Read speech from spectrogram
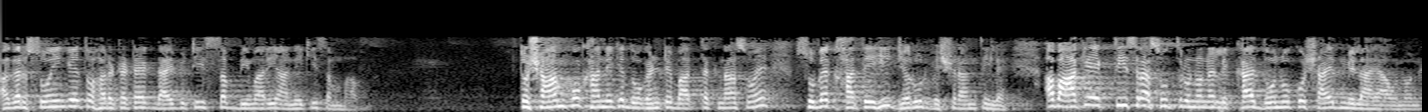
अगर सोएँगे तो हार्ट अटैक डायबिटीज़ सब बीमारी आने की संभावना। तो शाम को खाने के दो घंटे बाद तक ना सोएँ, सुबह खाते ही ज़रूर विश्रांति लें। अब आके एक तीसरा सूत्र उन्होंने लिखा है, दोनों को शायद मिलाया उन्होंने।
